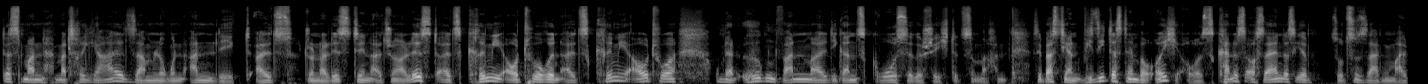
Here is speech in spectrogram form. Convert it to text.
dass man Materialsammlungen anlegt als Journalistin, als Journalist, als Krimi-Autorin, als Krimi-Autor, um dann irgendwann mal die ganz große Geschichte zu machen. Sebastian, wie sieht das denn bei euch aus? Kann es auch sein, dass ihr sozusagen mal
